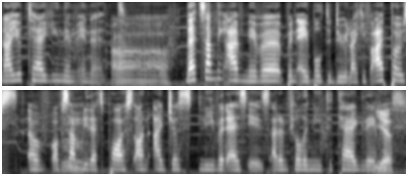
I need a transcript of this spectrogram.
now you're tagging them in it. Uh, that's something I've never been able to do. Like if I post of, of somebody mm. that's passed on, I just leave it as is. I don't feel the need to tag them. Yes.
